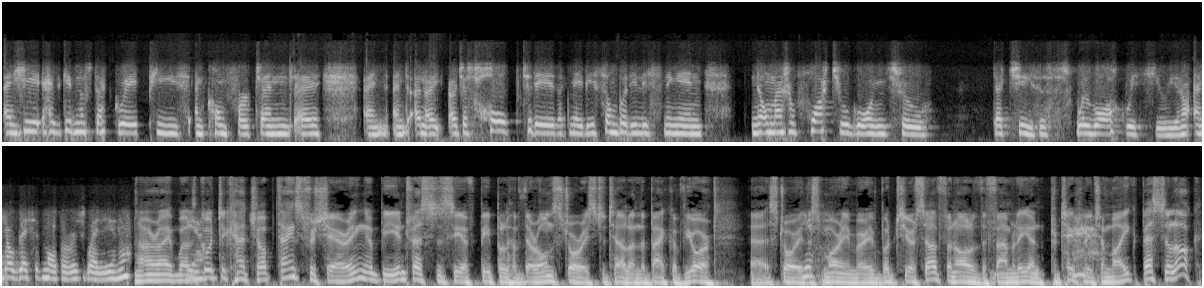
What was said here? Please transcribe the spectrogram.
And he has given us that great peace and comfort, and uh, and and and I, I just hope today that maybe somebody listening in, no matter what you're going through, that Jesus will walk with you, you know, and our Blessed Mother as well, you know. All right. Well, Yeah. good to catch up. Thanks for sharing. I'd be interested to see if people have their own stories to tell on the back of your uh, story this morning, Mary. But to yourself and all of the family, and particularly to Mike, best of luck.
